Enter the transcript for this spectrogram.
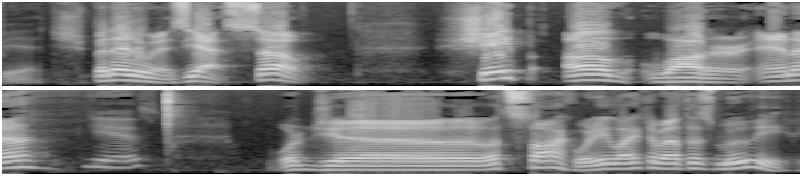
bitch. But anyways, yes. So, Shape of Water. Anna, Yes. what did you? Let's talk. What do you liked about this movie?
